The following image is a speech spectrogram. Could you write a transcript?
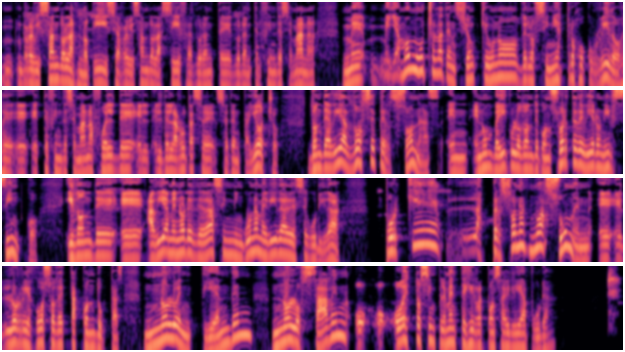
revisando las noticias, revisando las cifras durante, durante el fin de semana, me, me llamó mucho la atención que uno de los siniestros ocurridos eh, eh, este fin de semana fue el de, el, de la ruta 78, donde había 12 personas en, en un vehículo donde con suerte debieron ir 5 y donde eh, había menores de edad sin ninguna medida de seguridad. ¿Por qué las personas no asumen eh, eh, lo riesgoso de estas conductas? ¿No lo entienden? ¿No lo saben? ¿O, esto simplemente es irresponsabilidad pura?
